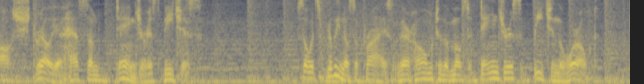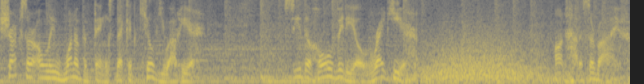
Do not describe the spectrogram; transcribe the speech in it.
Australia has some dangerous beaches. So it's really no surprise they're home to the most dangerous beach in the world. Sharks are only one of the things that could kill you out here. See the whole video right here on how to survive.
